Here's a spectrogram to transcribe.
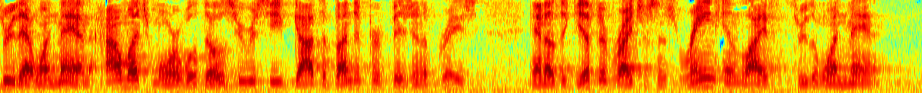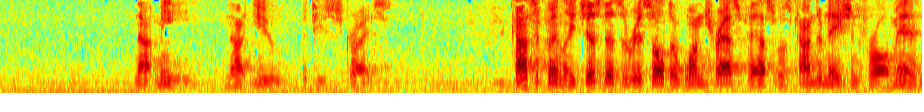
through that one man, how much more will those who receive God's abundant provision of grace and of the gift of righteousness reign in life through the one man? Not me, not you, but Jesus Christ. Consequently, just as the result of one trespass was condemnation for all men,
